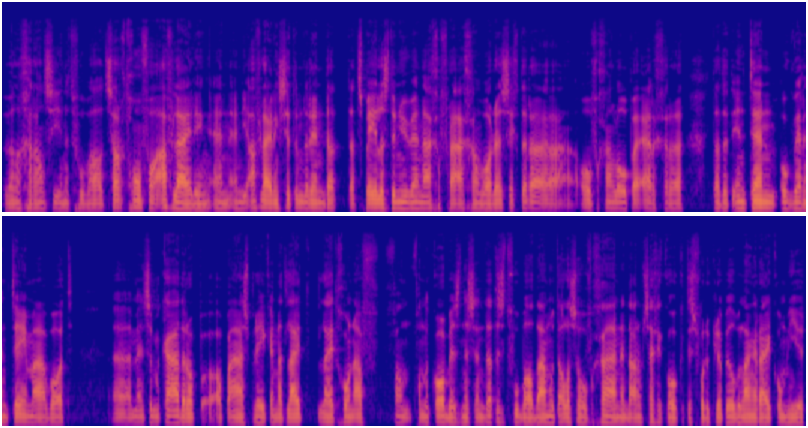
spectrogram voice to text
wel een garantie in het voetbal. Het zorgt gewoon voor afleiding. En, en die afleiding zit hem erin dat, dat spelers er nu weer naar gevraagd gaan worden. Zich erover over gaan lopen ergeren. Dat het intern ook weer een thema wordt. Eh, mensen elkaar erop op aanspreken. En dat leidt, leidt gewoon af van, van de core business. En dat is het voetbal. Daar moet alles over gaan. En daarom zeg ik ook, het is voor de club heel belangrijk om hier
